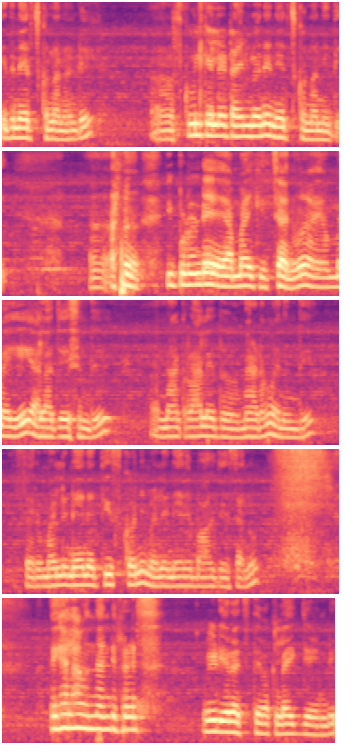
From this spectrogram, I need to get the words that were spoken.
ఇది నేర్చుకున్నానండి. స్కూల్కి వెళ్ళే టైంలోనే నేర్చుకున్నాను ఇది. ఇప్పుడుండే అమ్మాయికి ఇచ్చాను. ఆ అమ్మాయి అలా చేసింది. నాకు రాలేదు మేడం అనింది. సరే మళ్ళీ నేనే తీసుకొని మళ్ళీ నేనే బాగు చేశాను. ఎలా ఉందండి ఫ్రెండ్స్. వీడియో నచ్చితే ఒక లైక్ చేయండి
